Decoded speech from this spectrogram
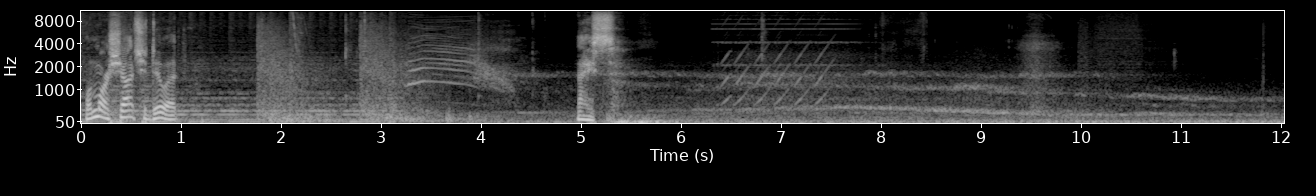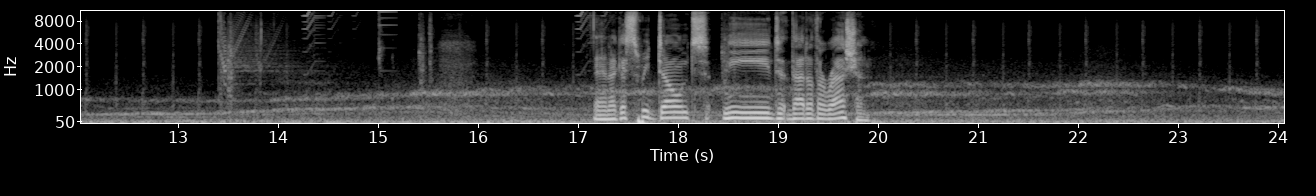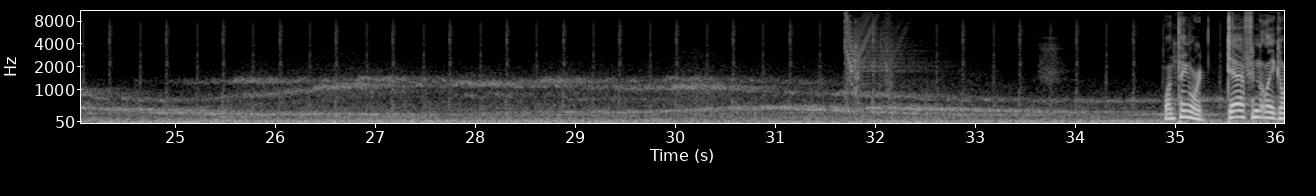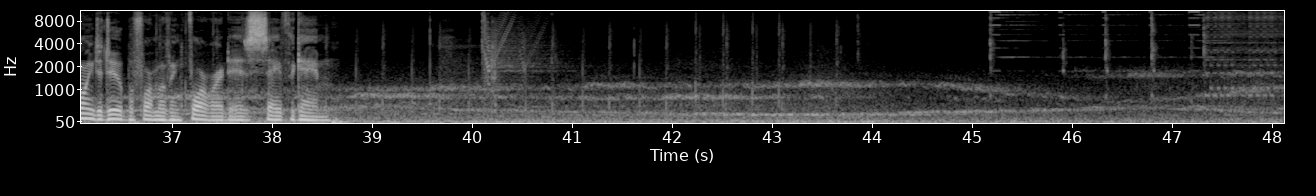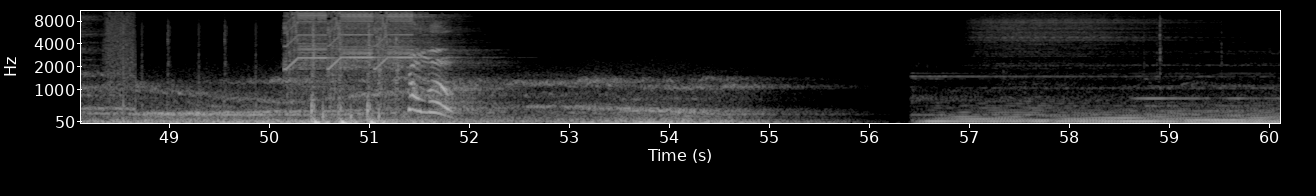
One more shot should do it. Nice. And I guess we don't need that other ration. One thing we're definitely going to do before moving forward is save the game.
